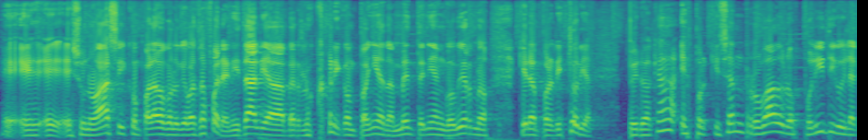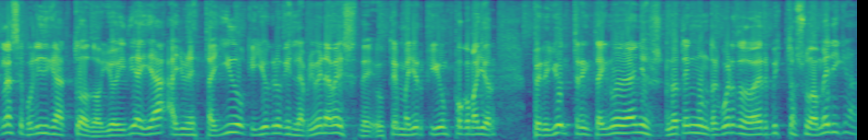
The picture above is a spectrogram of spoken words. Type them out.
eh, es un oasis comparado con lo que pasa afuera. En Italia, Berlusconi y compañía también tenían gobiernos que eran para la historia. Pero acá es porque se han robado los políticos y la clase política todo. Y hoy día ya hay un estallido que yo creo que es la primera vez, de, usted es mayor que yo, un poco mayor, pero yo en 39 años no tengo un recuerdo de haber visto a Sudamérica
